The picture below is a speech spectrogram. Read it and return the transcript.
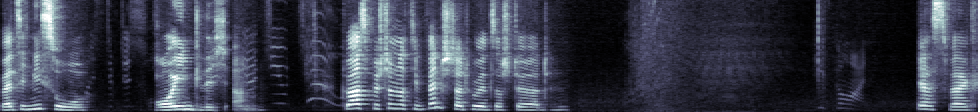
Hört sich nicht so freundlich an. Du hast bestimmt noch die Wendstatue zerstört. Er ist weg.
